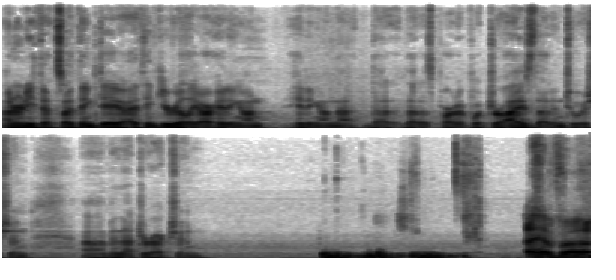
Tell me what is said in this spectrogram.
underneath it. So I think Dave, I think you really are hitting on hitting on that that that is part of what drives that intuition um, in that direction. I have uh,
